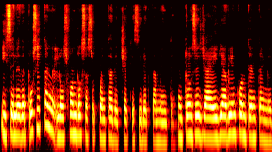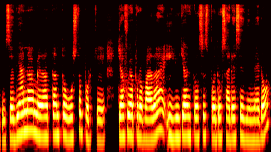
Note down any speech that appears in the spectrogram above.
y se le depositan los fondos a su cuenta de cheques directamente. Entonces ya ella bien contenta y me dice, Diana, me da tanto gusto porque ya fui aprobada y yo ya entonces puedo usar ese dinero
